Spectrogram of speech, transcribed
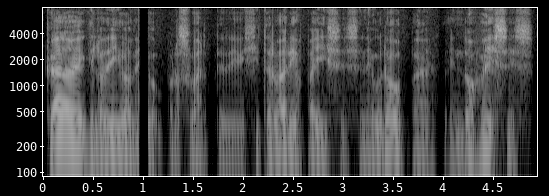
cada vez que lo digo, digo por suerte, de visitar varios países en Europa, en dos veces,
